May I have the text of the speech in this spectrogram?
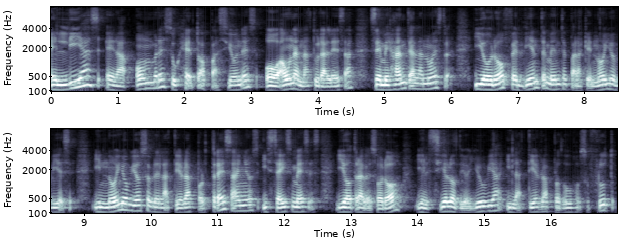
Elías era hombre sujeto a pasiones o a una naturaleza semejante a la nuestra y oró fervientemente para que no lloviese y no llovió sobre la tierra por tres años y seis meses. Y otra vez oró, y el cielo dio lluvia, y la tierra produjo su fruto.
